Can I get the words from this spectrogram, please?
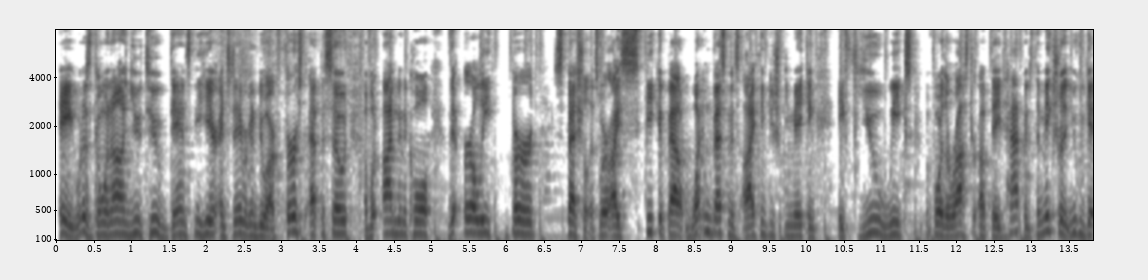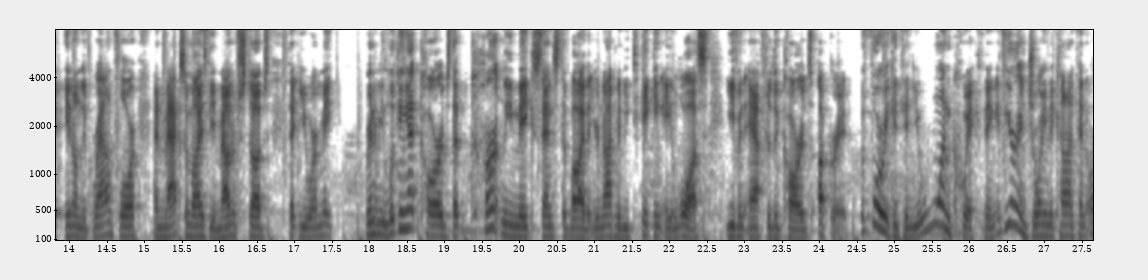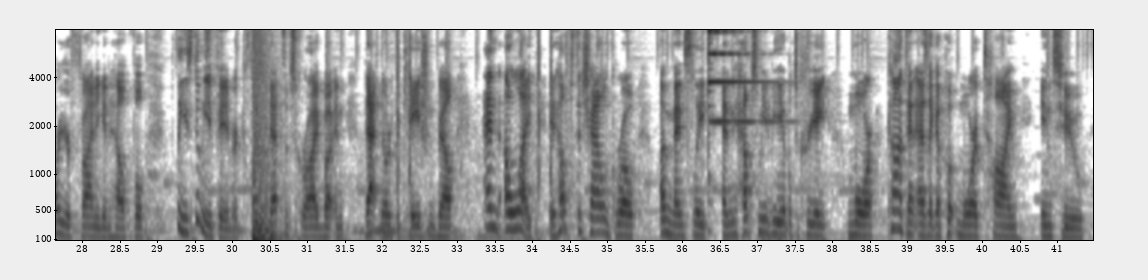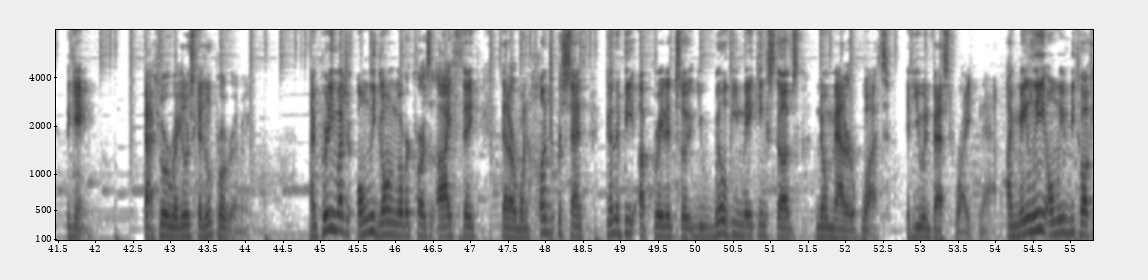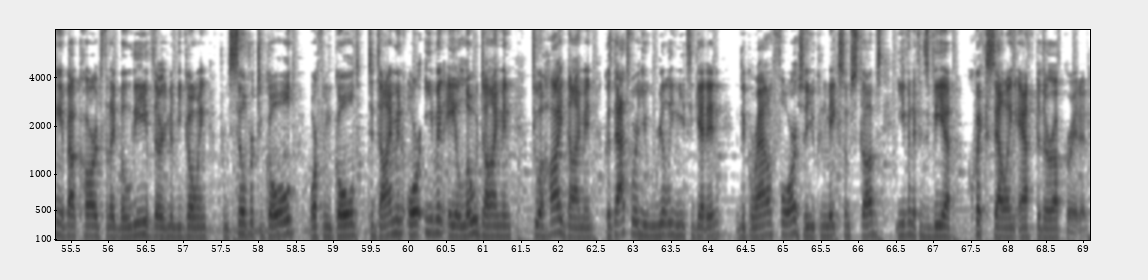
Hey, what is going on YouTube? Dansby here, and today we're going to do our first episode of what I'm going to call the Early Bird Special. It's where I speak about what investments I think you should be making a few weeks before the roster update happens to make sure that you can get in on the ground floor and maximize the amount of stubs that you are making. We're going to be looking at cards that currently make sense to buy that you're not going to be taking a loss even after the cards upgrade. Before we continue, one quick thing. If you're enjoying the content or you're finding it helpful, please do me a favor, click that subscribe button, that notification bell, and a like. It helps the channel grow immensely and helps me to be able to create more content as I can put more time into the game. Back to our regular scheduled programming. I'm pretty much only going over cards that I think that are 100% going to be upgraded, so you will be making stubs no matter what if you invest right now. I'm mainly only going to be talking about cards that I believe that are going to be going from silver to gold, or from gold to diamond, or even a low diamond to a high diamond, because that's where you really need to get in, the ground floor, so you can make some stubs, even if it's via quick selling after they're upgraded.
